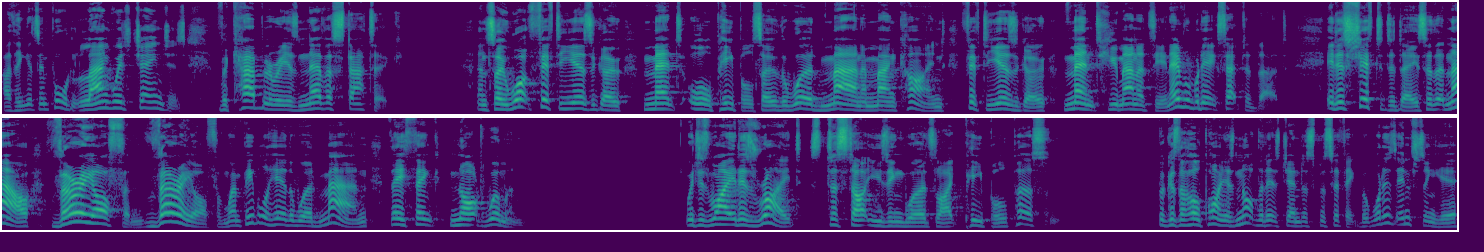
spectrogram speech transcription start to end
I think it's important. Language changes, vocabulary is never static. And so, what 50 years ago meant all people, so the word man and mankind 50 years ago meant humanity, and everybody accepted that. It has shifted today so that now, very often, very often, when people hear the word man, they think not woman which is why it is right to start using words like people, person. Because the whole point is not that it's gender specific, but what is interesting here,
